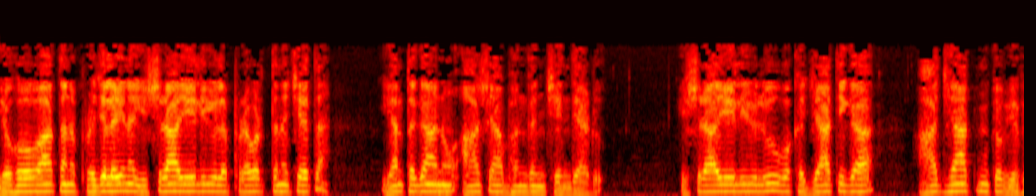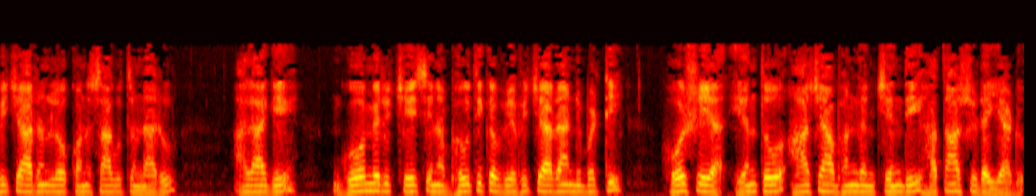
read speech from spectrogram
యహోవా తన ప్రజలైన ఇస్రాయేలీయుల ప్రవర్తన చేత ఎంతగానో ఆశాభంగం చెందాడు. ఇస్రాయేలీయులు ఒక జాతిగా ఆధ్యాత్మిక వ్యభిచారంలో కొనసాగుతున్నారు. అలాగే గోమెరు చేసిన భౌతిక వ్యభిచారాన్ని బట్టి హోషయ ఎంతో ఆశాభంగం చెంది హతాశుడయ్యాడు.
